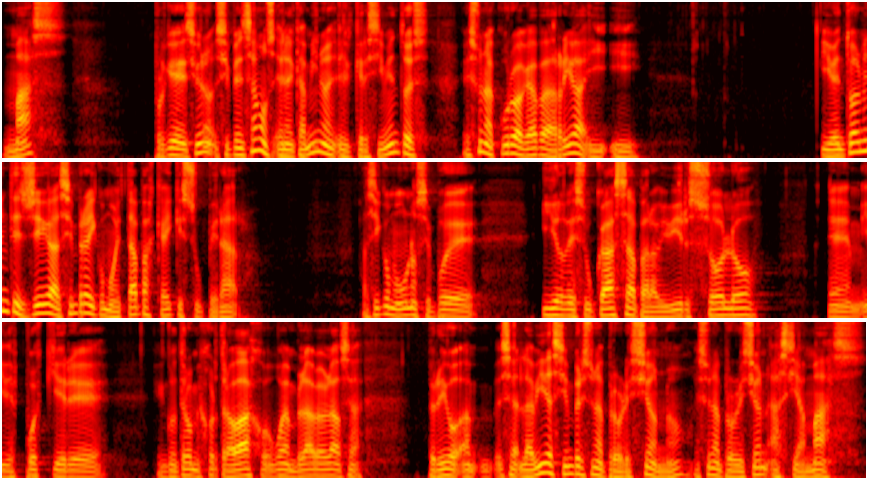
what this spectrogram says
más. Porque si, uno, si pensamos en el camino, el crecimiento es, es una curva que va para arriba y, y, eventualmente llega, siempre hay como etapas que hay que superar. Así como uno se puede ir de su casa para vivir solo em, y después quiere encontrar un mejor trabajo, bueno, bla, bla, bla. O sea, Pero digo, o sea, la vida siempre es una progresión, ¿no? Es una progresión hacia más.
